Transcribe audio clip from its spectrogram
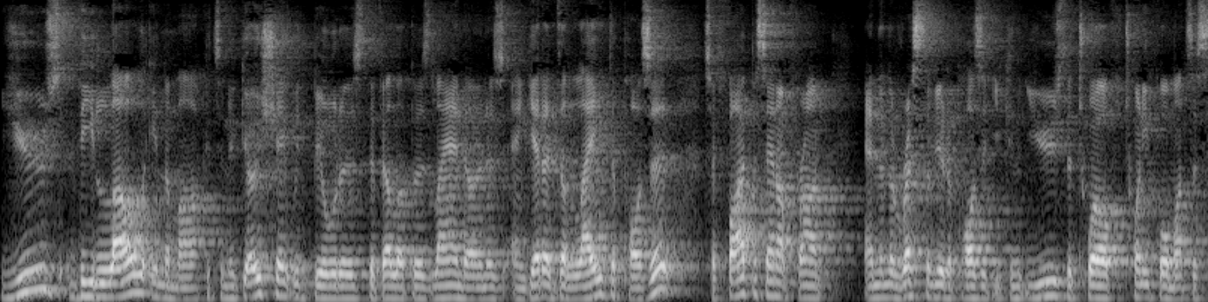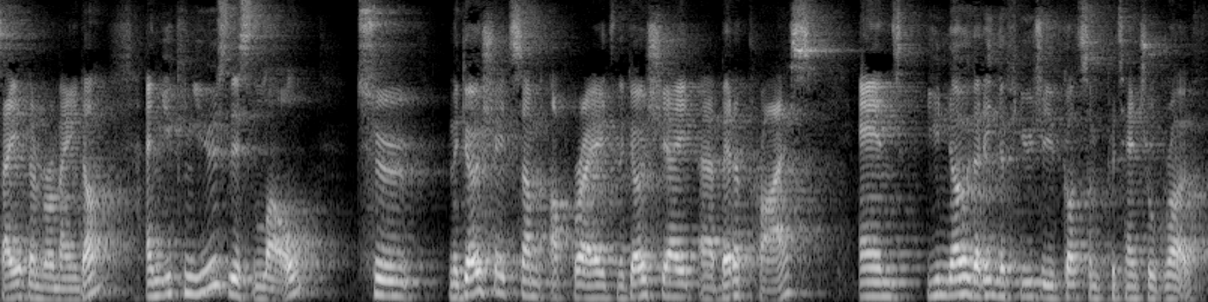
use the lull in the market to negotiate with builders, developers, landowners, and get a delayed deposit. So 5% up front, and then the rest of your deposit, you can use the 12 to 24 months to save them remainder. And you can use this lull to negotiate some upgrades, negotiate a better price, and you know that in the future you've got some potential growth.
